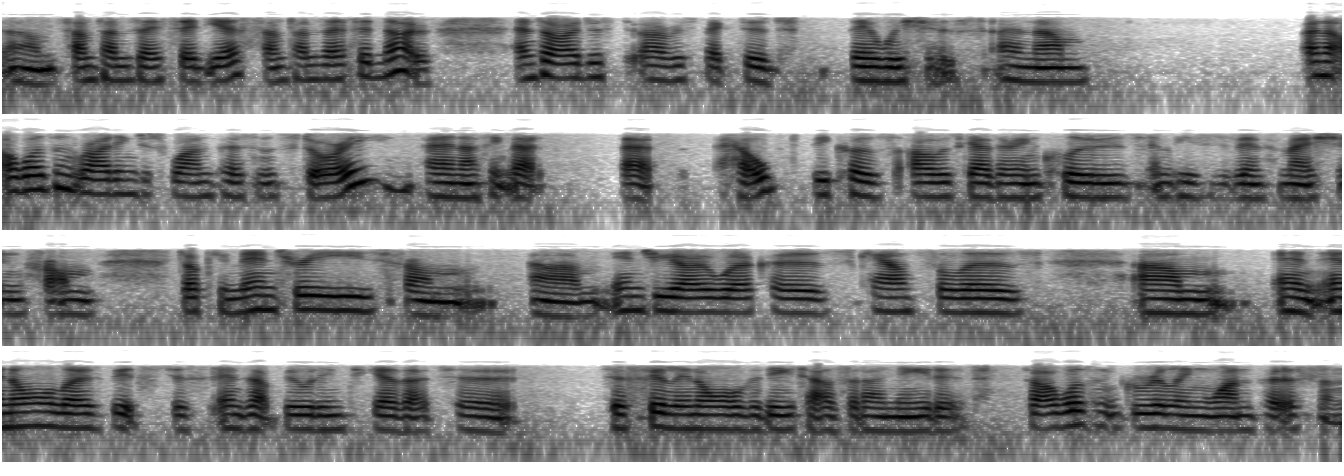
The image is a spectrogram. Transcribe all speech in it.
Um, sometimes they said yes, sometimes they said no, and so I just I respected their wishes, and um, and I wasn't writing just one person's story, and I think that that helped because I was gathering clues and pieces of information from documentaries, from um, NGO workers, counsellors, um, and and all those bits just ended up building together to to fill in all the details that I needed. So I wasn't grilling one person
